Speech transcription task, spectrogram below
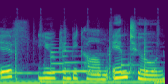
if you can become in tune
